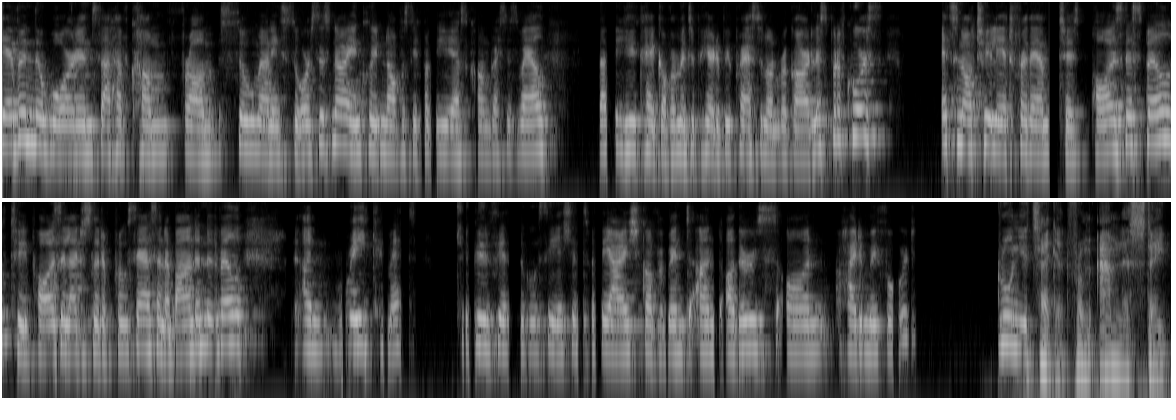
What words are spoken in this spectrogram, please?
given the warnings that have come from so many sources now, including obviously from the US Congress as well, that the UK government appear to be pressing on regardless. But of course, it's not too late for them to pause this bill, to pause the legislative process and abandon the bill and recommit to good faith negotiations with the Irish government and others on how to move forward. Gráinne Teggart from Amnesty.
